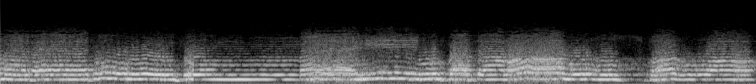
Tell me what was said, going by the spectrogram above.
نباته ثم يهيج فتراه مصفرا.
